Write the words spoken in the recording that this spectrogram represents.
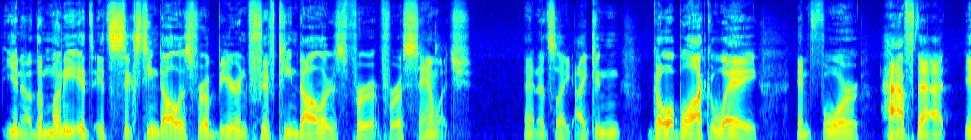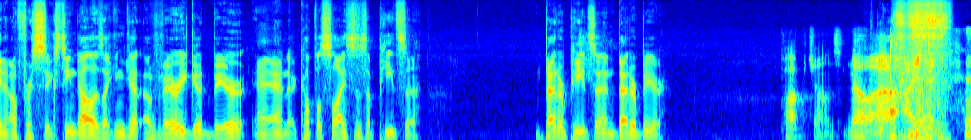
you know the money it's it's sixteen dollars for a beer and fifteen dollars for for a sandwich, and it's like I can go a block away and for half that, you know, for sixteen dollars I can get a very good beer and a couple slices of pizza. Better pizza and better beer. Papa John's. No, uh, I, Oh,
